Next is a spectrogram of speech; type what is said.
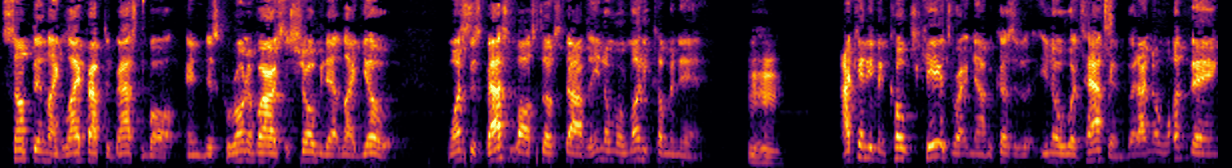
something like life after basketball. And this coronavirus has showed me that like yo, once this basketball stuff stops, there ain't no more money coming in. Mm-hmm. I can't even coach kids right now because of you know what's happened. But I know one thing:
